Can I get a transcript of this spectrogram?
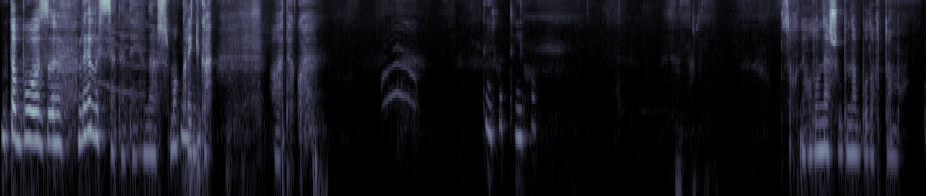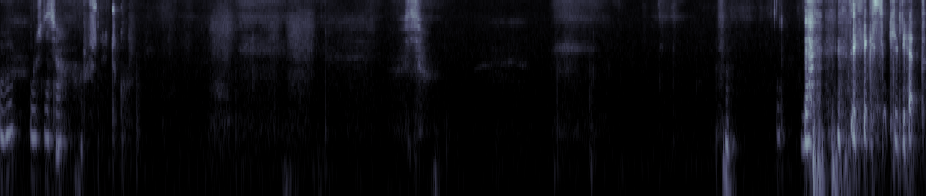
Ну, то бо злилося на неї, вона ж мокренька. О, тако. Тихо, тихо. Сохне. Головне, щоб вона була в тому. Угу. Можна. Все, рушничку. Все. Де? Ти Як скелет.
